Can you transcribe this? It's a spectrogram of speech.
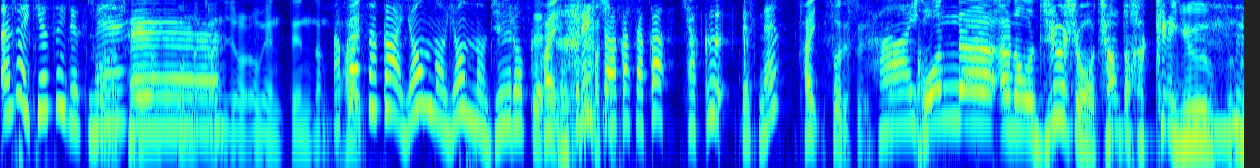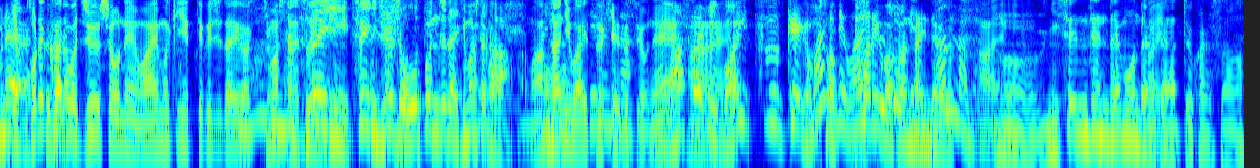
あじゃあ行きやすいですそうなんです。ねこんなこんな感じの路面店なんで。は赤い、坂4の4の16、はい。クレスト赤坂100ですねはい、そうです。はい。こんなあの住所をちゃんとはっきり言うね。いやこれからは住所をね前向きに言っていく時代が来ましたねつついいに。についに住所オープン時代来ましたか まさにうん Y2K ですよね。まさにはい。Y2K がさっぱりわかんないんだ Y2K よって何なの、はい。うん、2000年代問題みたいになってるからさ、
